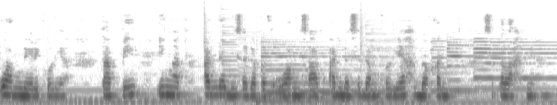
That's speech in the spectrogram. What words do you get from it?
uang dari kuliah. Tapi ingat, Anda bisa dapat uang saat Anda sedang kuliah, bahkan setelahnya.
